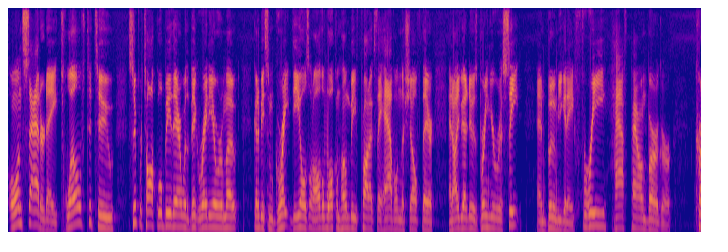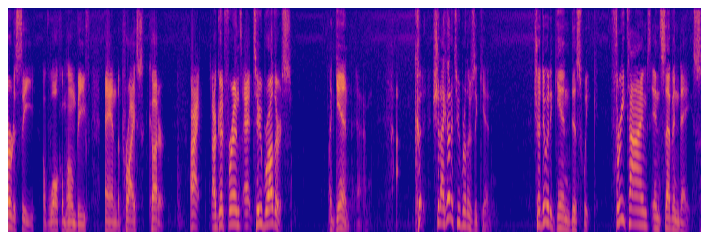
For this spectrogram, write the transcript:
on Saturday, 12 to 2. Super Talk will be there with a big radio remote. Going to be some great deals on all the welcome home beef products they have on the shelf there. And all you got to do is bring your receipt, and boom, you get a free half pound burger courtesy of Welcome Home Beef and the Price Cutter. All right, our good friends at Two Brothers. Again, could should I go to Two Brothers again? Should I do it again this week? Three times in seven days.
